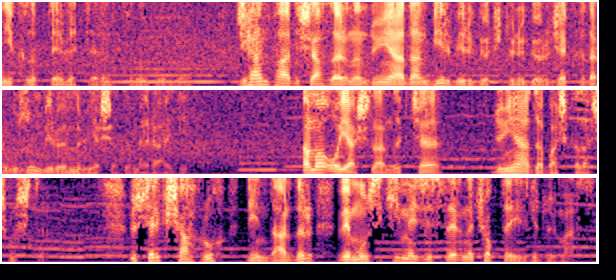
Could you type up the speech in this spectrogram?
yıkılıp devletlerin kurulduğunu, cihan padişahlarının dünyadan bir bir göçtüğünü görecek kadar uzun bir ömür yaşadı Meragi. Ama o yaşlandıkça dünya da başkalaşmıştı. Üstelik Şahruh dindardır ve musiki meclislerine çok da ilgi duymaz.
